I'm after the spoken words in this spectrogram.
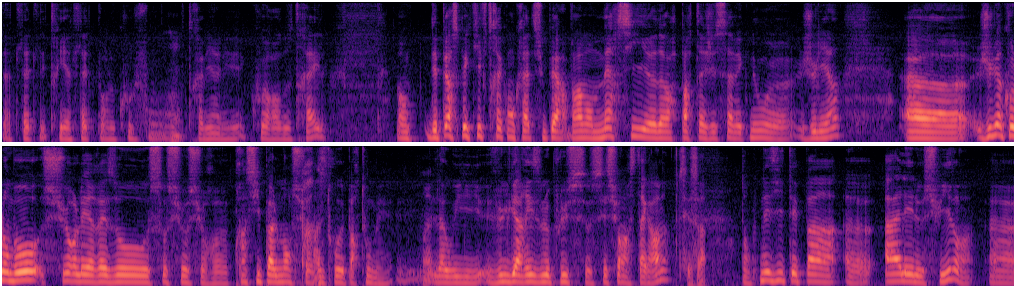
Les athlètes, les triathlètes pour le coup le font Mm. très bien, les coureurs de trail. Donc des perspectives très concrètes, super. Vraiment merci euh, d'avoir partagé ça avec nous, euh, Julien. Euh, Julien Colombo sur les réseaux sociaux, sur, euh, principalement sur, Prince- vous le trouvez partout, mais Ouais. là où il vulgarise le plus, c'est sur Instagram. C'est ça. Donc n'hésitez pas euh, à aller le suivre. Euh,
